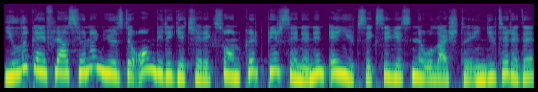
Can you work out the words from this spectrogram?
Yıllık enflasyonun %11'i geçerek son 41 senenin en yüksek seviyesine ulaştığı İngiltere'de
